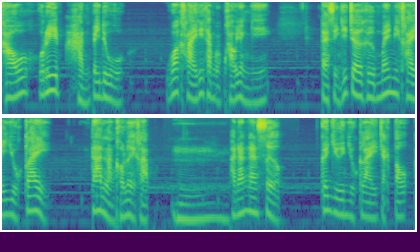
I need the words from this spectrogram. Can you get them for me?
เขารีบหันไปดู ว่าใครที่ทำกับเขาอย่างนี้ แต่สิ่งที่เจอคือไม่มีใครอยู่ใกล้ด้านหลังเขาเลยครับอืมพนักงานเสิร์ฟก็ยืนอยู่ไกลจากโต๊ะไป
